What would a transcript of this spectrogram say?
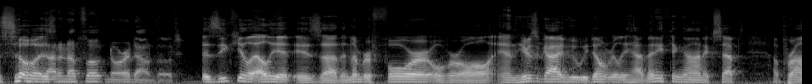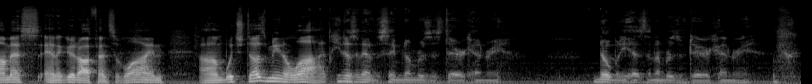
so not an upvote nor a downvote. Ezekiel Elliott is uh, the number four overall, and here's a guy who we don't really have anything on except a promise and a good offensive line, um, which does mean a lot. He doesn't have the same numbers as Derrick Henry. Nobody has the numbers of Derrick Henry.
